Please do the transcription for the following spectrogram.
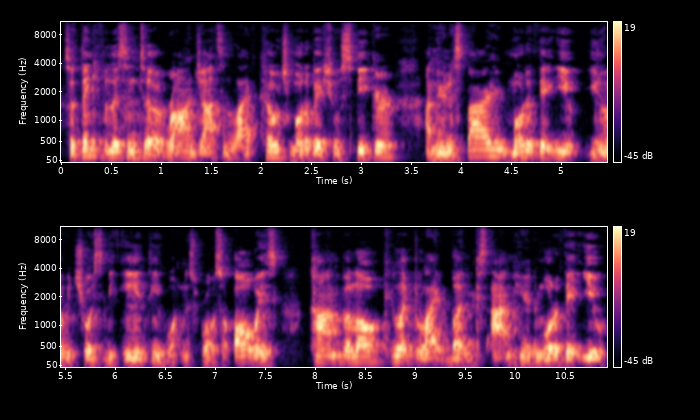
So thank you for listening to Ron Johnson, life coach, motivational speaker. I'm here to inspire you, motivate you. You have a choice to be anything you want in this world. So always comment below, click the like button because I'm here to motivate you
